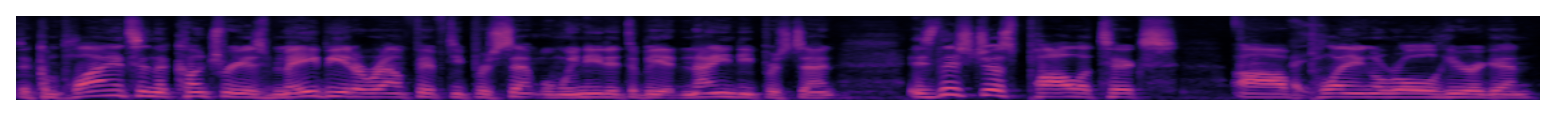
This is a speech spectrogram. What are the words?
The compliance in the country is maybe at around 50% when we need it to be at 90%. Is this just politics uh, playing a role here again?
